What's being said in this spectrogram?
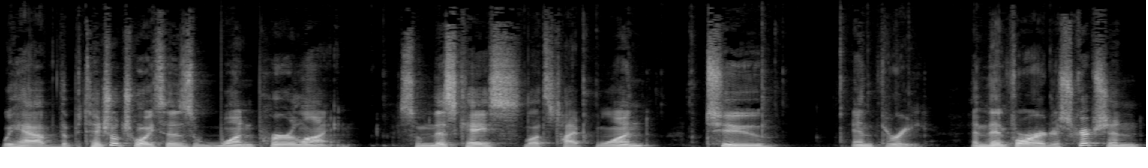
We have the potential choices, one per line. So in this case, let's type one, two, and three. And then for our description,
